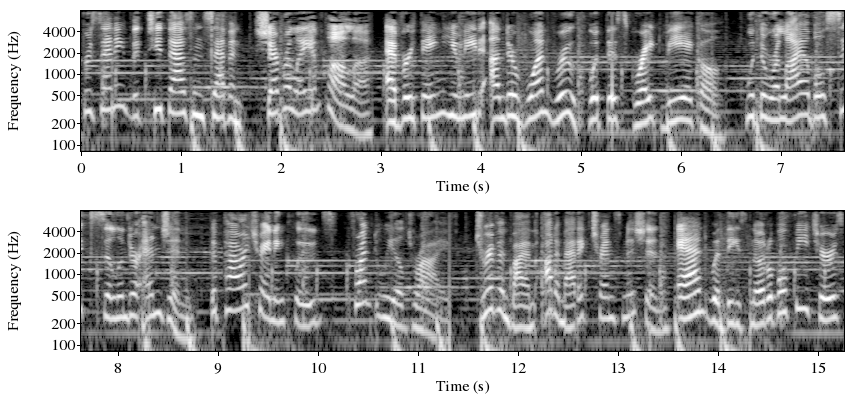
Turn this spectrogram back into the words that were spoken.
Presenting the 2007 Chevrolet Impala. Everything you need under one roof with this great vehicle. With a reliable six-cylinder engine, the powertrain includes front-wheel drive, driven by an automatic transmission. And with these notable features,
